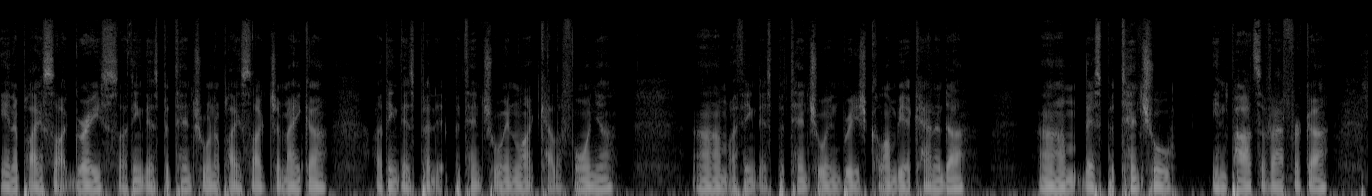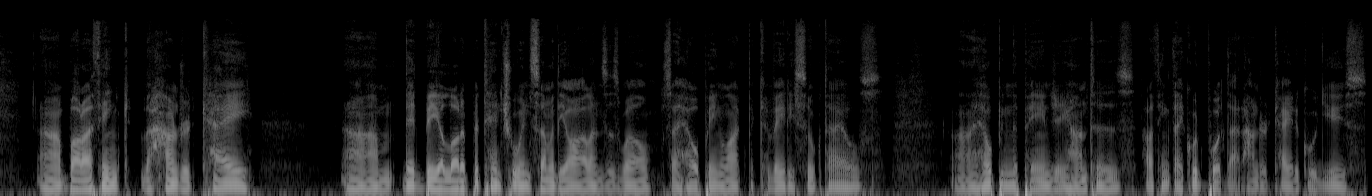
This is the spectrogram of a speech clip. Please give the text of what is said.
in a place like Greece. I think there's potential in a place like Jamaica. I think there's potential in like California. Um, I think there's potential in British Columbia, Canada. Um, there's potential in parts of Africa. Uh, but I think the 100k, um, there'd be a lot of potential in some of the islands as well. So helping like the Kaiviti Silktails, uh, helping the PNG Hunters. I think they could put that 100k to good use.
